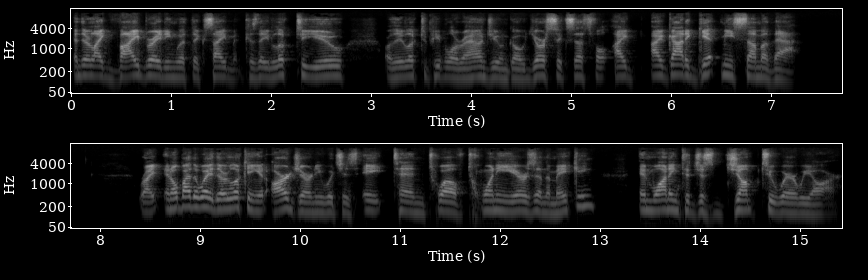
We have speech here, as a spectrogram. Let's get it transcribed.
and they're like vibrating with excitement because they look to you or they look to people around you and go, "You're successful. I I got to get me some of that." Right. And oh, by the way, they're looking at our journey, which is 8, 10, 12, 20 years in the making and wanting to just jump to where we are.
